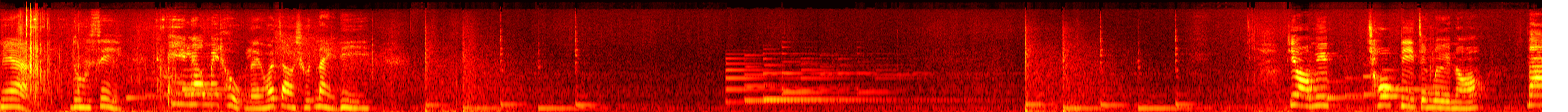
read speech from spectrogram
เนี่ย ดูสิ พี่เลือกไม่ถูกเลยว่าจะเอาชุดไหนดี พี่ออมนี่โชคดีจังเลยเนาะ ได้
